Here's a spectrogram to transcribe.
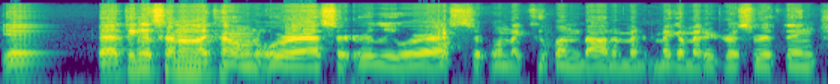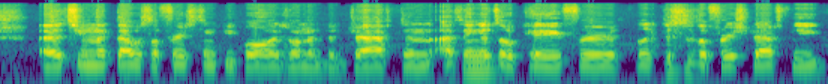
Yeah, yeah, I think it's kind of like how in Oras or early Oras, when like Hoopa Unbound and Mega Metagross were a thing, uh, it seemed like that was the first thing people always wanted to draft. And I think it's okay for, like, this is the first draft league,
